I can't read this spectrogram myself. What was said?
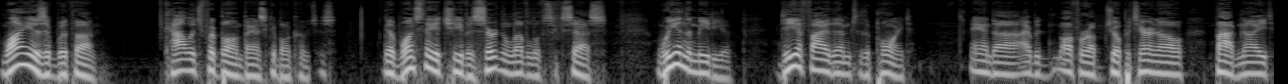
Why is it with uh, college football and basketball coaches that once they achieve a certain level of success, we in the media deify them to the point. and uh, I would offer up Joe Paterno, Bob Knight,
